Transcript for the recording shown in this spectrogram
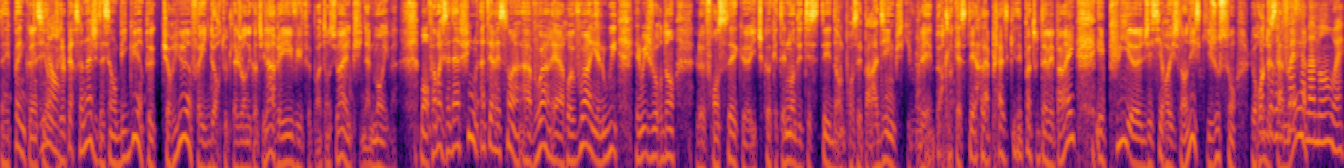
Ce n'est pas une coïncidence. Non. Parce que le personnage est assez ambigu, un peu curieux. Enfin, il dort toute la journée quand il arrive, il fait pas attention à elle, puis finalement il va. Bon, enfin bref, c'est un film intéressant à, à voir et à revoir. Il y a Louis, il y a Louis Jourdan, le français que Hitchcock a tellement détesté dans le procès Paradine, puisqu'il voulait Burt Lancaster à la place, qui n'est pas tout à fait pareil. Et puis euh, Jessie Royce Landis, qui joue son le rôle Encore de sa une fois, mère. sa maman, ouais.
